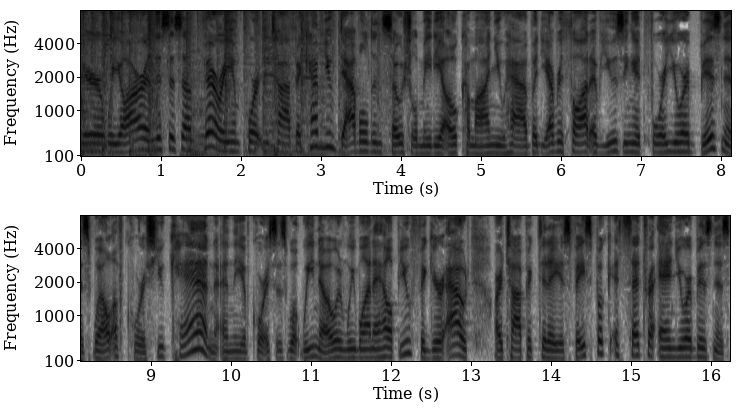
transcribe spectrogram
Here we are, and this is a very important topic. Have you dabbled in social media? Oh, come on, you have, but you ever thought of using it for your business? Well, of course you can. And the of course is what we know, and we want to help you figure out. Our topic today is Facebook, etc., and your business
